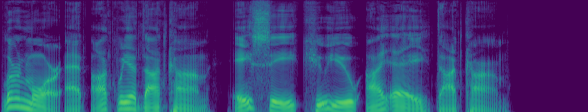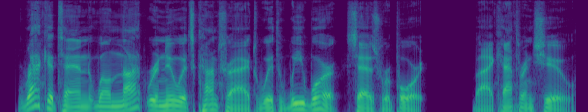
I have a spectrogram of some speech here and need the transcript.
Learn more at acquia.com, A C Q U I A.com. Rakuten will not renew its contract with WeWork, says report by Catherine Shu.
